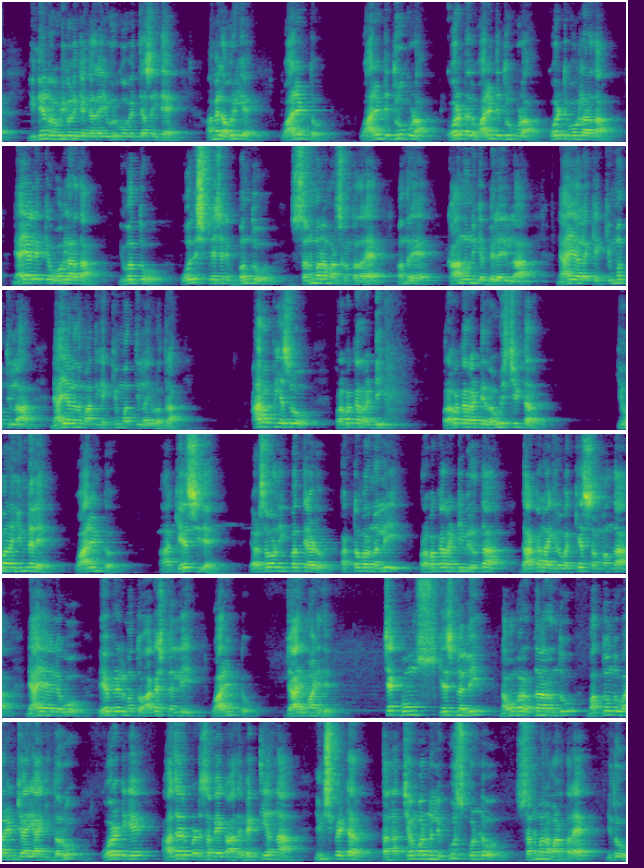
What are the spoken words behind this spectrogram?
ಇನ್ನೇನು ರೌಡಿಗಳಿಗೆ ಹೆಂಗಾದರೆ ಇವ್ರಿಗೂ ವ್ಯತ್ಯಾಸ ಇದೆ. ಆಮೇಲೆ ಅವರಿಗೆ ವಾರೆಂಟು, ವಾರೆಂಟ್ ಇದ್ದರೂ ಕೂಡ, ಕೋರ್ಟಲ್ಲಿ ವಾರೆಂಟ್ ಇದ್ದರೂ ಕೂಡ ಕೋರ್ಟ್ಗೆ ಹೋಗ್ಲಾರ್ದ, ನ್ಯಾಯಾಲಯಕ್ಕೆ ಹೋಗ್ಲಾರ್ದ, ಇವತ್ತು ಪೊಲೀಸ್ ಸ್ಟೇಷನಿಗೆ ಬಂದು ಸನ್ಮಾನ ಮಾಡಿಸ್ಕೊತಿದ್ದಾರೆ ಅಂದರೆ ಕಾನೂನಿಗೆ ಬೆಲೆ ಇಲ್ಲ, ನ್ಯಾಯಾಲಯಕ್ಕೆ ಕಿಮ್ಮತ್ತಿಲ್ಲ, ನ್ಯಾಯಾಲಯದ ಮಾತಿಗೆ ಕಿಮ್ಮತ್ತಿಲ್ಲ ಇವ್ರ ಹತ್ರ. ಆರೋಪಿ ಹೆಸರು ಪ್ರಭಾಕರ್ ರೆಡ್ಡಿ. ಪ್ರಭಾಕರ್ ರೆಡ್ಡಿ ರೌಡಿ ಶೀಟರ್ ಇವನ ಹಿನ್ನೆಲೆ ವಾರೆಂಟ್, ಆ, ಕೇಸ್ ಇದೆ. ಎರಡು ಸಾವಿರದ ಇಪ್ಪತ್ತೆರಡು ಅಕ್ಟೋಬರ್ನಲ್ಲಿ ಪ್ರಭಾಕರ್ ರೆಡ್ಡಿ ವಿರುದ್ಧ ದಾಖಲಾಗಿರುವ ಕೇಸ್ ಸಂಬಂಧ ನ್ಯಾಯಾಲಯವು ಏಪ್ರಿಲ್ ಮತ್ತು ಆಗಸ್ಟ್ನಲ್ಲಿ ವಾರೆಂಟು ಜಾರಿ ಮಾಡಿದೆ. ಚೆಕ್ ಬೌನ್ಸ್ ಕೇಸ್ನಲ್ಲಿ ನವೆಂಬರ್ ಹದಿನಾರರಂದು ಮತ್ತೊಂದು ವಾರೆಂಟ್ ಜಾರಿಯಾಗಿದ್ದರೂ ಕೋರ್ಟ್ಗೆ ಹಾಜರುಪಡಿಸಬೇಕಾದ ವ್ಯಕ್ತಿಯನ್ನು ಇನ್ಸ್ಪೆಕ್ಟರ್ ತನ್ನ ಚೇಂಬರ್ನಲ್ಲಿ ಕೂರಿಸ್ಕೊಂಡು ಸನ್ಮಾನ ಮಾಡ್ತಾರೆ. ಇದು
